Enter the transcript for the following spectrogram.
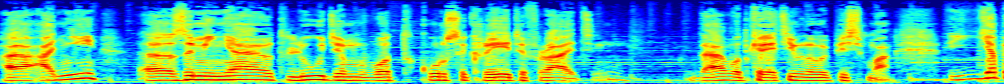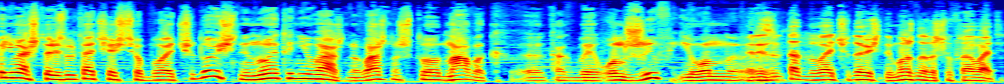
А, они э, заменяют людям вот курсы creative writing да, вот креативного письма. Я понимаю, что результат чаще всего бывает чудовищный, но это не важно. Важно, что навык, э, как бы, он жив, и он... Э, результат бывает чудовищный, можно расшифровать.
